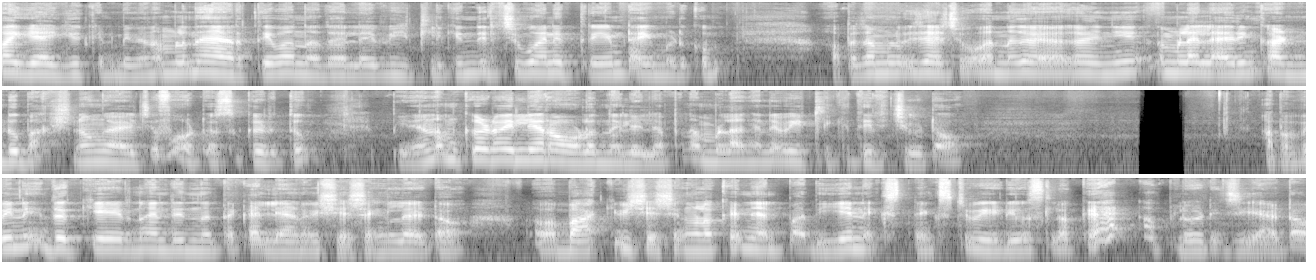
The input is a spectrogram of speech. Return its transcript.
വയ്യായികയൊക്കെ ഉണ്ട്. പിന്നെ നമ്മൾ നേരത്തെ വന്നതല്ലേ വീട്ടിലേക്കും തിരിച്ചു പോകാൻ ഇത്രയും ടൈം എടുക്കും. അപ്പോൾ നമ്മൾ വിചാരിച്ചു വന്ന് കഴി- കഴിഞ്ഞ് നമ്മളെല്ലാവരും കണ്ടു ഭക്ഷണവും കഴിച്ചു ഫോട്ടോസൊക്കെ എടുത്തു. പിന്നെ നമുക്കിവിടെ വലിയ റോളൊന്നും ഇല്ലല്ലോ. അപ്പോൾ നമ്മൾ അങ്ങനെ വീട്ടിലേക്ക് തിരിച്ചു കേട്ടോ അപ്പോൾ പിന്നെ ഇതൊക്കെയായിരുന്നു എന്റെ ഇന്നത്തെ കല്യാണ വിശേഷങ്ങൾ കേട്ടോ. അപ്പോൾ ബാക്കി വിശേഷങ്ങളൊക്കെ ഞാൻ പതിയെ നെക്സ്റ്റ് നെക്സ്റ്റ് വീഡിയോസിലൊക്കെ അപ്ലോഡ് ചെയ്യാം കേട്ടോ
